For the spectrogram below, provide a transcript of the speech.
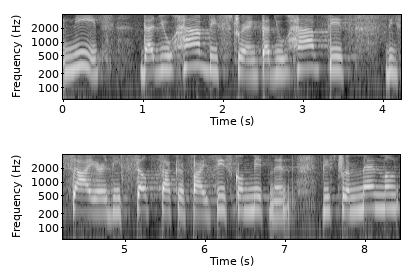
needs that you have this strength, that you have this desire, this self sacrifice, this commitment, this tremendous,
